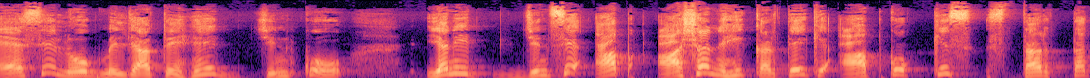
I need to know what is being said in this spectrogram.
ऐसे लोग मिल जाते हैं जिनको, यानी जिनसे आप आशा नहीं करते कि आपको किस स्तर तक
